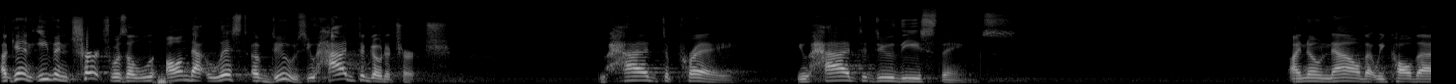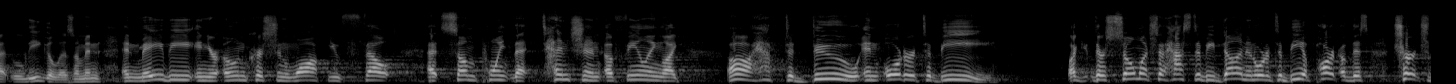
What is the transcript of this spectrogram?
again, even church was a, on that list of do's. You had to go to church, you had to pray, you had to do these things. I know now that we call that legalism. And, and maybe in your own Christian walk, you felt at some point that tension of feeling like, oh, I have to do in order to be. Like there's so much that has to be done in order to be a part of this church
